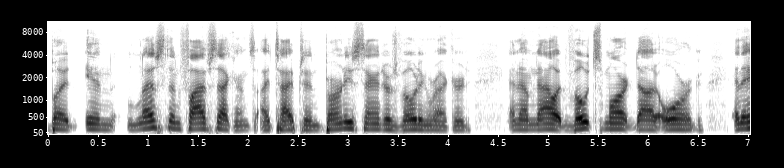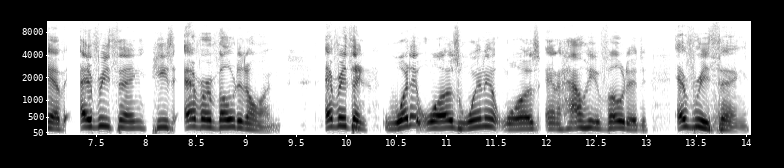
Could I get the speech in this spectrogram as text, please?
But in less than five seconds, I typed in Bernie Sanders voting record, and I'm now at votesmart.org, and they have everything he's ever voted on. Everything. What it was, when it was, and how he voted. Everything.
